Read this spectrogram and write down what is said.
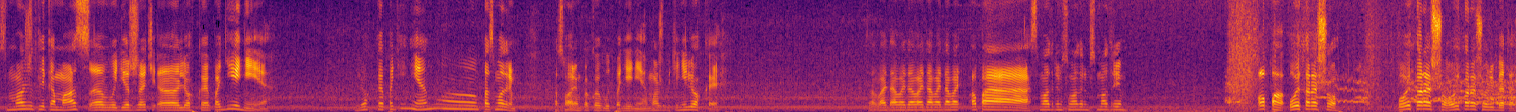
Сможет ли КамАЗ э, выдержать э, легкое падение? Легкое падение? Ну, посмотрим. Посмотрим, какое будет падение. Может быть и не легкое. Давай, давай, давай, давай, давай. Опа! Смотрим, смотрим, смотрим. Опа! Ой, хорошо. Ой, хорошо, ой, хорошо, ребята.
